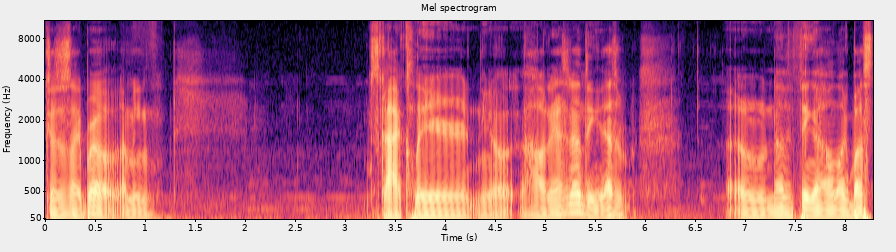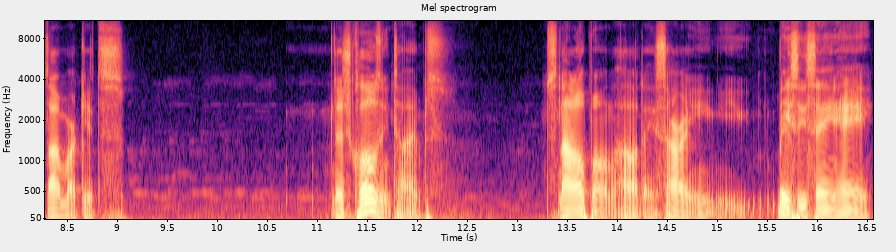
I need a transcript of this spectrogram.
Because it's like, bro, I mean, sky clear, you know, holiday. That's another thing. That's another thing I don't like about stock markets. There's closing times. It's not open on the holiday. Sorry, you, basically saying, hey,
